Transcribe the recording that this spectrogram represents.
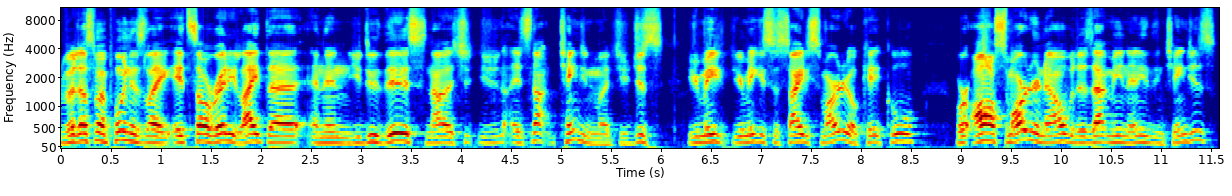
But that's my point. Is like it's already like that, and then you do this. Now it's ju- you it's not changing much. You're just you make you're making society smarter. Okay, cool. We're all smarter now, but does that mean anything changes?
